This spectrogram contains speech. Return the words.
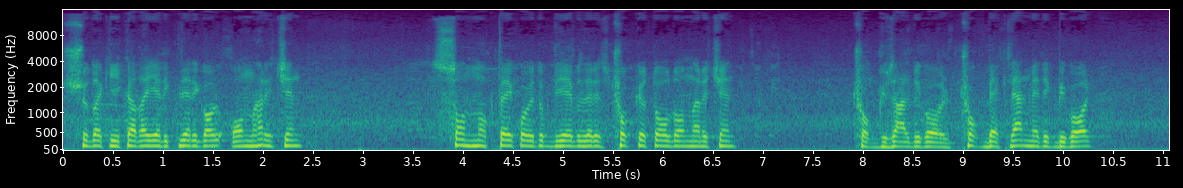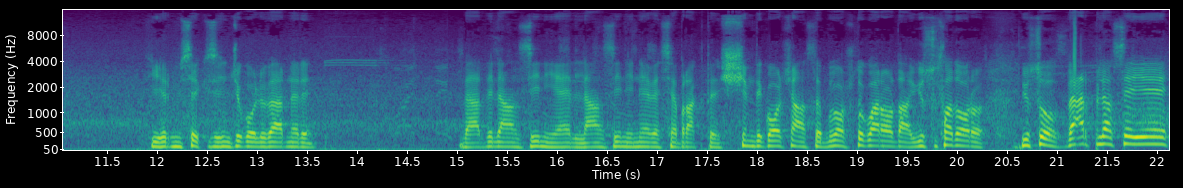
Şu dakikada yedikleri gol onlar için son noktayı koyduk diyebiliriz. Çok kötü oldu onlar için. Çok güzel bir gol. Çok beklenmedik bir gol. 28. golü Werner'in. Verdi Lanzini'ye. Lanzini Neves'e bıraktı. Şimdi gol şansı. Boşluk var orada. Yusuf'a doğru. Yusuf ver plaseyi.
